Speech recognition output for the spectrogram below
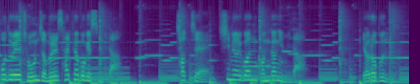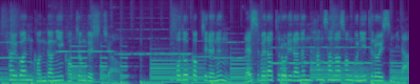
포도의 좋은 점을 살펴보겠습니다. 첫째, 심혈관 건강입니다. 여러분, 혈관 건강이 걱정되시죠? 포도 껍질에는 레스베라트롤이라는 항산화 성분이 들어 있습니다.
